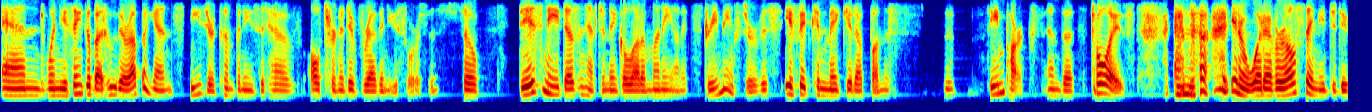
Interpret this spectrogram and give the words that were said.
And when you think about who they're up against, these are companies that have alternative revenue sources. So Disney doesn't have to make a lot of money on its streaming service if it can make it up on the, the theme parks and the toys and uh, you know whatever else they need to do.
